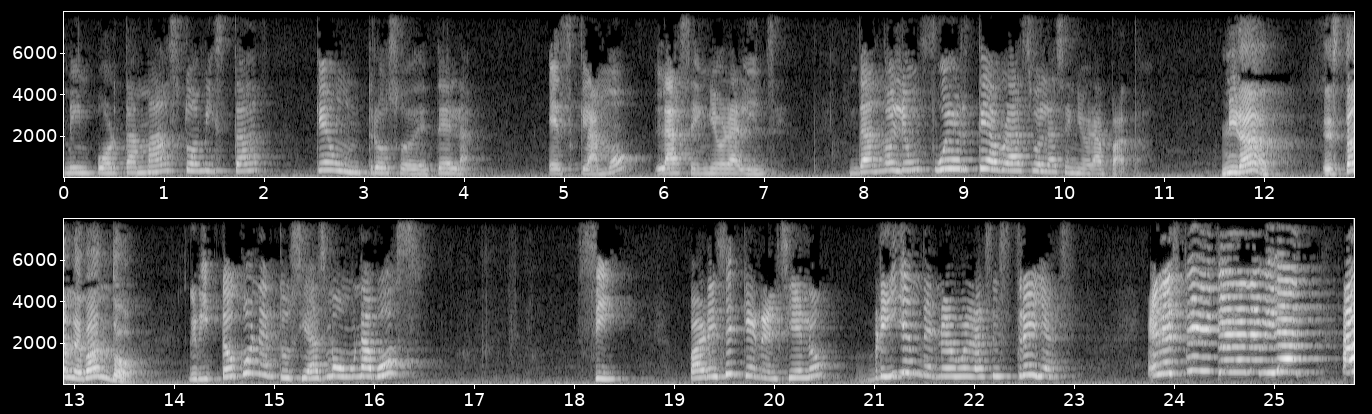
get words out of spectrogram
Me importa más tu amistad que un trozo de tela, exclamó la señora Lince, dándole un fuerte abrazo a la señora Pata. ¡Mirad! ¡Está nevando! gritó con entusiasmo una voz. Sí, parece que en el cielo brillan de nuevo las estrellas. ¡El espíritu de la Navidad ha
